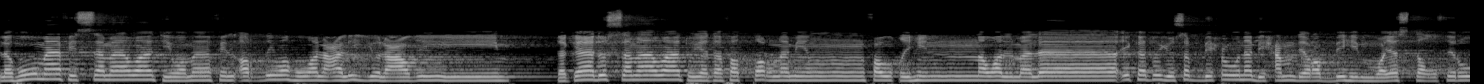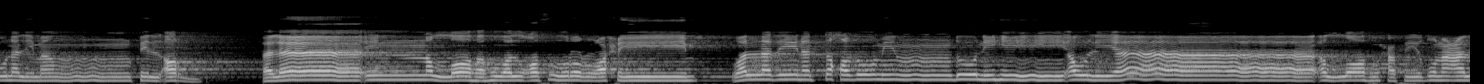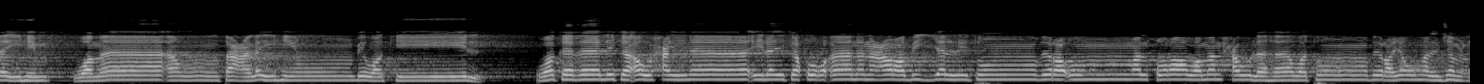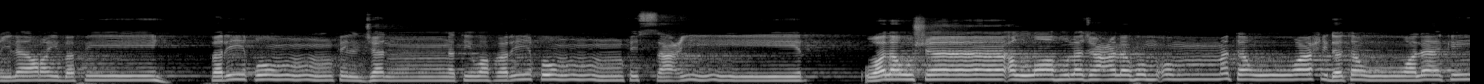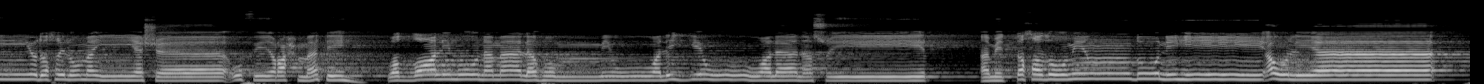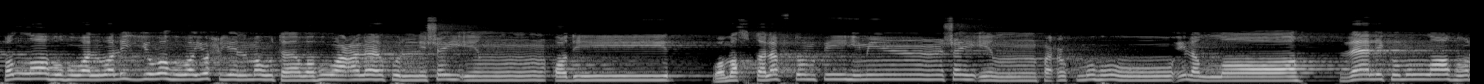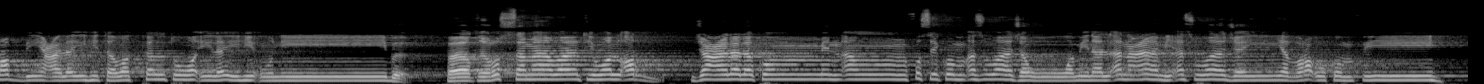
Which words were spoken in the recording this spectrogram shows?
له ما في السماوات وما في الأرض وهو العلي العظيم. تكاد السماوات يتفطرن من فوقهن والملائكة يسبحون بحمد ربهم ويستغفرون لمن في الأرض. ألا إن الله هو الغفور الرحيم. والذين اتخذوا من دونه أولياء الله حفيظ عليهم وما انت عليهم بوكيل. وكذلك أوحينا إليك قرآنا عربيا لتنذر أم القرى ومن حولها وتنذر يوم الجمع لا ريب فيه. فريق في الجنه وفريق في السعير ولو شاء الله لجعلهم امه واحدة ولكن يدخل من يشاء في رحمته والظالمون ما لهم من ولي ولا نصير ام اتخذوا من دونه اولياء فالله هو الولي وهو يحيي الموتى وهو على كل شيء قدير. وما اختلفتم فيه من شيء فحكمه إلى الله. ذلكم الله ربي عليه توكلت وإليه أنيب. فاطر السماوات والأرض جعل لكم من أنفسكم أزواجا ومن الأنعام أزواجا يذرأكم فيه.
